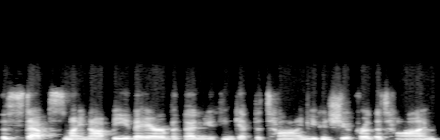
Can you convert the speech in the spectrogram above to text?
the steps might not be there, but then you can get the time, you can shoot for the time.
